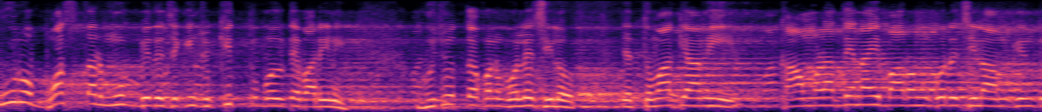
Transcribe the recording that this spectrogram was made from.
পুরো বস্তার মুখ বেঁধেছে, কিন্তু কিচ্ছু বলতে পারিনি। হুজুর তখন বলেছিল যে, তোমাকে আমি কামড়াতে নাই, বারণ করেছিলাম, কিন্তু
